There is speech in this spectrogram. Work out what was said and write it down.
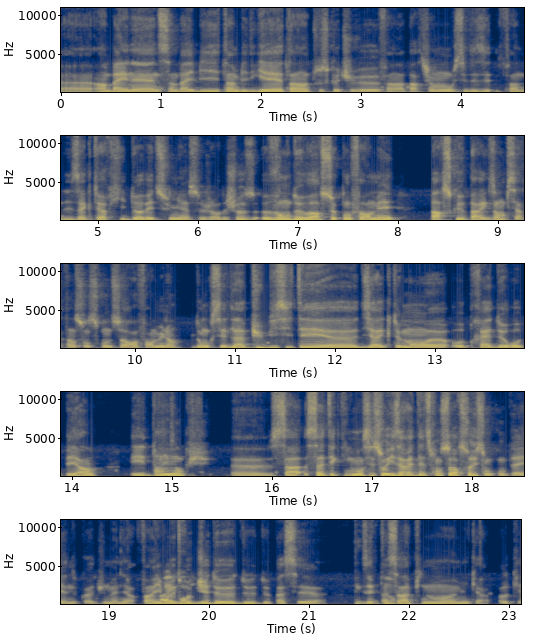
euh, un Binance, un Bybit, un BitGet, tout ce que tu veux, enfin, à partir du moment où c'est des, des acteurs qui doivent être soumis à ce genre de choses, vont devoir se conformer parce que, par exemple, certains sont sponsors en Formule 1. Donc, c'est de la publicité euh, directement auprès d'Européens. Et donc, ça, ça, techniquement, c'est soit ils arrêtent d'être sponsors, soit ils sont compliant, quoi, d'une manière. Enfin, ils vont être obligés de, de, de passer assez rapidement, Mika. Ok.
